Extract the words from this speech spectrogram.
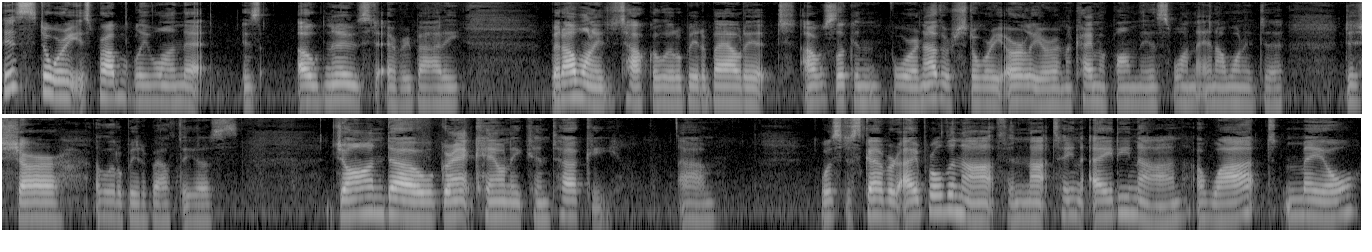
This story is probably one that is old news to everybody, but I wanted to talk a little bit about it. I was looking for another story earlier and I came upon this one and I wanted to just share a little bit about this. John Doe, Grant County, Kentucky, um, was discovered April the 9th in 1989, a white male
